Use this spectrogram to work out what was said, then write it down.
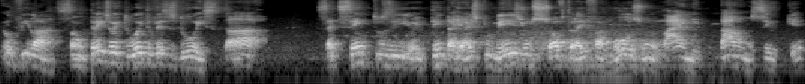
eu vi lá, são 388 vezes 2, dá 780 reais por mês de um software aí famoso, online, tal, não sei o quê.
